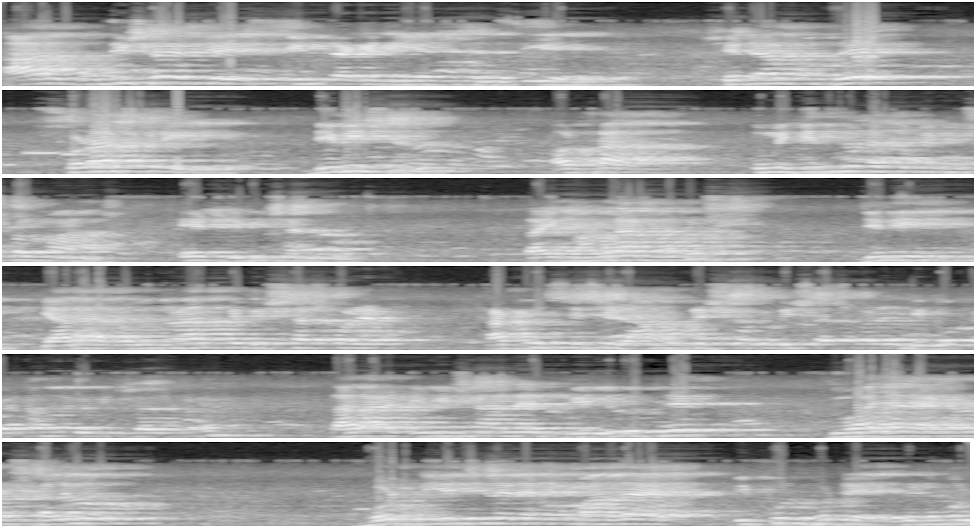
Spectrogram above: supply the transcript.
আর মোদী সাহেব যে স্কিমটাকে নিয়ে এসেছেন সিএ, সেটার মধ্যে সরাসরি ডিভিশন অর্থাৎ তুমি হিন্দু না তুমি মুসলমান এর ডিভিশন করছে। তাই বাংলার মানুষ, যিনি যারা রবীন্দ্রনাথকে বিশ্বাস করেন, ঠাকুর শ্রী শ্রী রামকৃষ্ণকে বিশ্বাস করেন বিবেকানন্দকে বিশ্বাস করেন, তারা ডিভিশনের বিরুদ্ধে দু হাজার এগারো সালেও ভোট দিয়েছিলেন এবং মালদায় বিপুল ভোটে তৃণমূল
